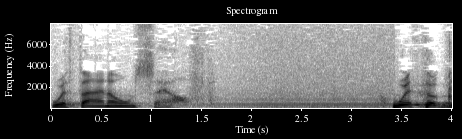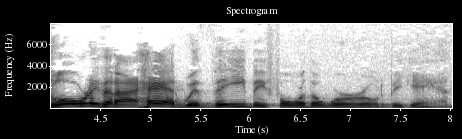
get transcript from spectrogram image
with thine own self, with the glory that I had with thee before the world began.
